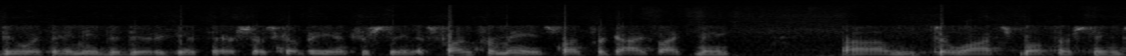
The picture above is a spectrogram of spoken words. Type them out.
do what they need to do to get there. So it's going to be interesting. It's fun for me. It's fun for guys like me um, to watch both those teams.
